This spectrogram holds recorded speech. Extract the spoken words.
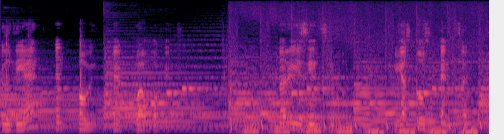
till the end Very easy and simple. You just lose 10 seconds.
